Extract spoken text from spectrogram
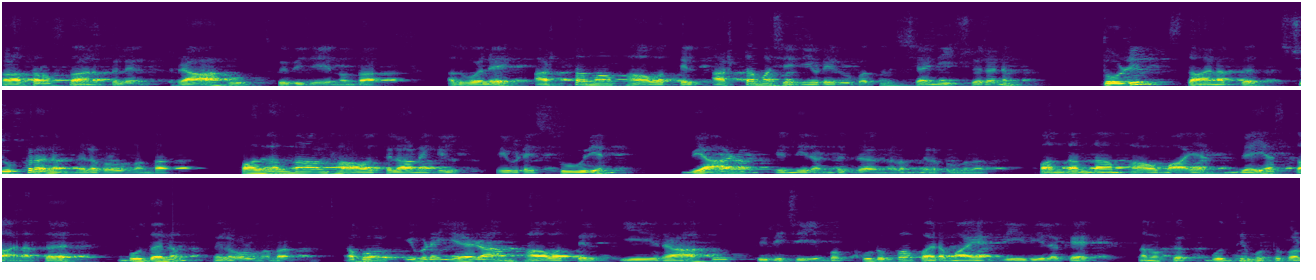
കളത്ര സ്ഥാനത്തിൽ രാഹു സ്ഥിതി ചെയ്യുന്നുണ്ട്. അതുപോലെ അഷ്ടമ ഭാവത്തിൽ അഷ്ടമ ശനിയുടെ രൂപത്തിൽ ശനീശ്വരനും തൊഴിൽ സ്ഥാനത്ത് ശുക്രനും നിലകൊള്ളുന്നുണ്ട്. പതിനൊന്നാം ഭാവത്തിലാണെങ്കിൽ ഇവിടെ സൂര്യൻ വ്യാഴം എന്നീ രണ്ട് ഗ്രഹങ്ങളും നിലകൊള്ളുന്നത് പന്ത്രണ്ടാം ഭാവമായ വ്യയസ്ഥാനത്ത് ബുധനും നിലകൊള്ളുന്നുണ്ട്. അപ്പോൾ ഇവിടെ ഏഴാം ഭാവത്തിൽ ഈ രാഹു സ്ഥിതി ചെയ്യുമ്പോൾ കുടുംബപരമായ രീതിയിലൊക്കെ നമുക്ക് ബുദ്ധിമുട്ടുകൾ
